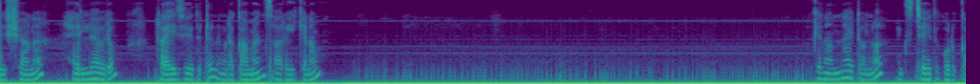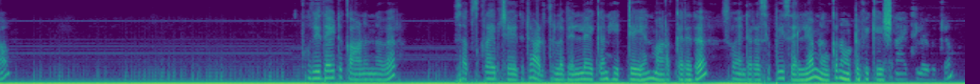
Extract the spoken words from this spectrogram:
ഡിഷാണ് എല്ലാവരും ട്രൈ ചെയ്തിട്ട് നിങ്ങളുടെ കമൻസ് അറിയിക്കണം ഒക്കെ നന്നായിട്ടൊന്ന് മിക്സ് ചെയ്ത് കൊടുക്കാം പുതിയതായിട്ട് കാണുന്നവർ സബ്സ്ക്രൈബ് ചെയ്തിട്ട് അടുത്തുള്ള ബെല്ലൈക്കൺ ഹിറ്റ് ചെയ്യാൻ മറക്കരുത്. സോ എന്റെ റെസിപ്പീസ് എല്ലാം നിങ്ങൾക്ക് നോട്ടിഫിക്കേഷനായിട്ട് ലഭിക്കും.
